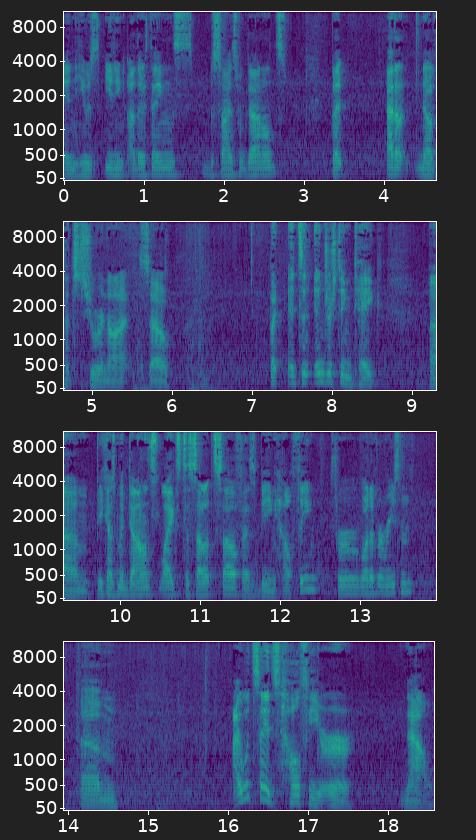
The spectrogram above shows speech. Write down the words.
and he was eating other things besides McDonald's. But I don't know if that's true or not. So, but it's an interesting take um, because McDonald's likes to sell itself as being healthy for whatever reason. Um, I would say it's healthier now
